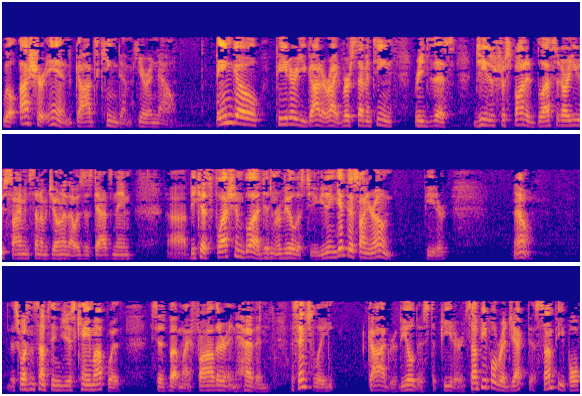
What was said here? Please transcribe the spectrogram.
will usher in God's kingdom here and now. Bingo, Peter, you got it right. Verse 17 reads this Jesus responded, Blessed are you, Simon, son of Jonah. That was his dad's name. Uh, because flesh and blood didn't reveal this to you. You didn't get this on your own, Peter. No. This wasn't something you just came up with. He says, But my Father in heaven. Essentially, God revealed this to Peter. Some people reject this. Some people,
